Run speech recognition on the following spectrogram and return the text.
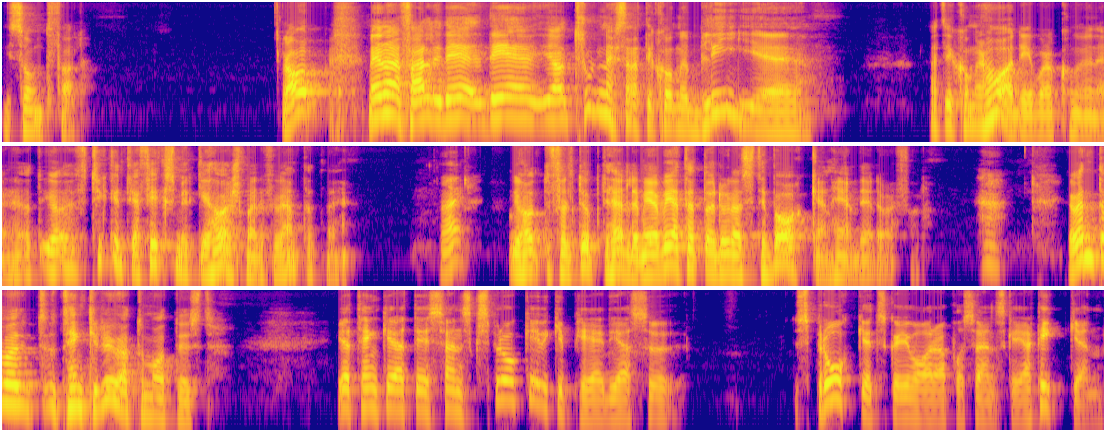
I sånt fall. Ja, men i alla fall, det, det, jag tror nästan att det kommer bli... Eh, att vi kommer ha det i våra kommuner. Jag, tycker inte jag fick så mycket gehör som jag hade förväntat mig. Nej. Jag har inte följt upp det heller, men jag vet att det har rullats tillbaka en hel del i alla fall. Jag vet inte, vad tänker du automatiskt? Jag tänker att det är svenskspråkiga Wikipedia så språket ska ju vara på svenska i artikeln.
